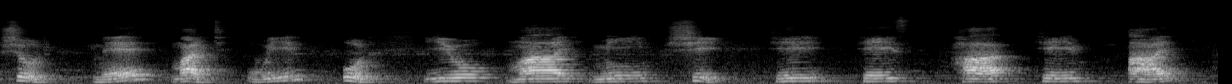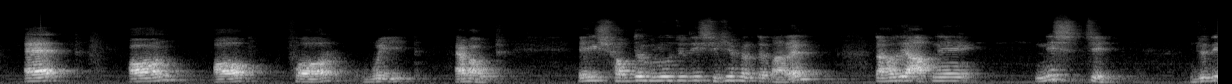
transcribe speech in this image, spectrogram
should, may, might, will, would, you, my, me, she, he, his, her, him, I, at, on, of, for, with, about এই শব্দগুলো যদি শিখে ফেলতে পারেন তাহলে আপনি নিশ্চিত যদি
